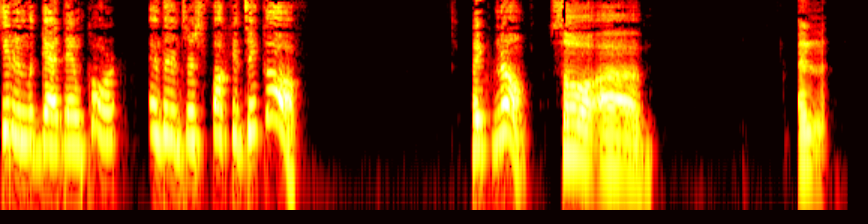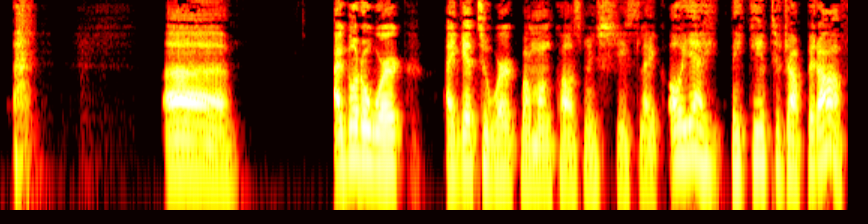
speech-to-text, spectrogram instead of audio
get in the goddamn car and then just fucking take off. Like no. So uh and uh I go to work, I get to work, my mom calls me, she's like, Oh yeah, they came to drop it off.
